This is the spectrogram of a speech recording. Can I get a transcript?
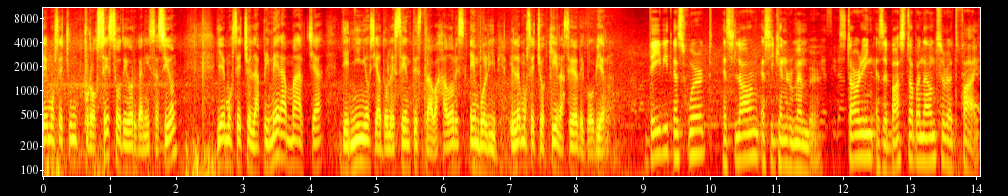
Hemos hecho un proceso de organización y hemos hecho la primera marcha de niños y adolescentes trabajadores en Bolivia y lo hemos hecho aquí en la sede de gobierno. David has worked as long as he can remember, starting as a bus stop announcer at 5.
